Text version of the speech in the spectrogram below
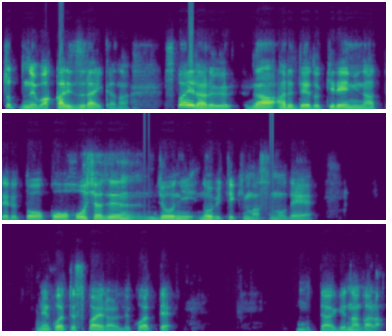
ちょっとね、分かりづらいかな。スパイラルがある程度綺麗になってると、こう放射線状に伸びてきますのでね、こうやってスパイラルでこうやって持ってあげながら。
